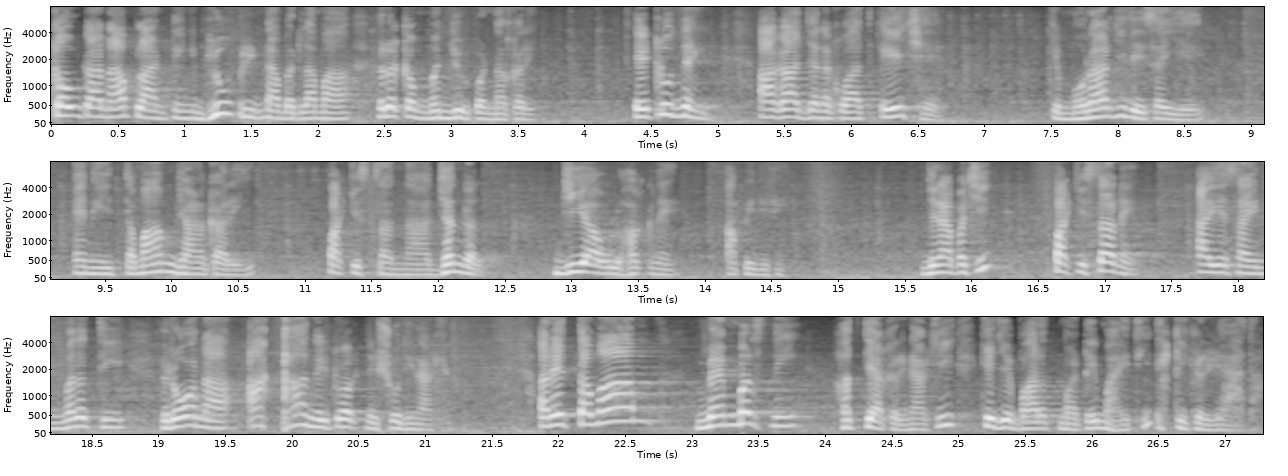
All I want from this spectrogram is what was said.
કૌટાના પ્લાન્ટની બ્લુ પ્રિન્ટના બદલામાં રકમ મંજૂર પણ ન કરી એટલું જ નહીં આઘાતજનક વાત એ છે કે મોરારજી દેસાઈએ એની તમામ જાણકારી પાકિસ્તાનના જનરલ જિયાઉલ હકને આપી દીધી જેના પછી પાકિસ્તાને આઈએસઆઈની મદદથી રોના આખા નેટવર્કને શોધી નાખ્યું. અને તમામ મેમ્બર્સની હત્યા કરી નાખી કે જે ભારત માટે માહિતી એકઠી કરી રહ્યા હતા.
